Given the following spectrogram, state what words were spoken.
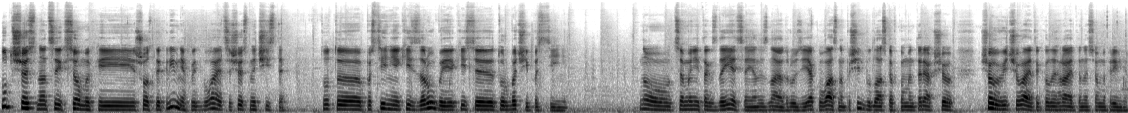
Тут щось на цих сьомих і шостих рівнях відбувається щось нечисте. Тут е, постійні якісь заруби якісь е, турбачі постійні. Ну, це мені так здається, я не знаю, друзі. Як у вас? Напишіть, будь ласка, в коментарях, що, що ви відчуваєте, коли граєте на сьомих рівнях.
